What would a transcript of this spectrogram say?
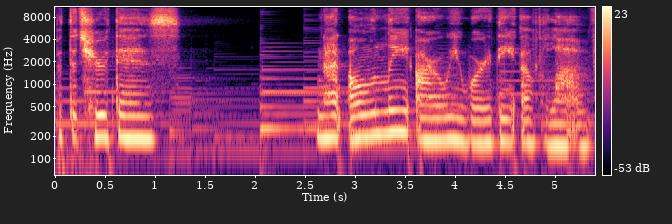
But the truth is, not only are we worthy of love,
